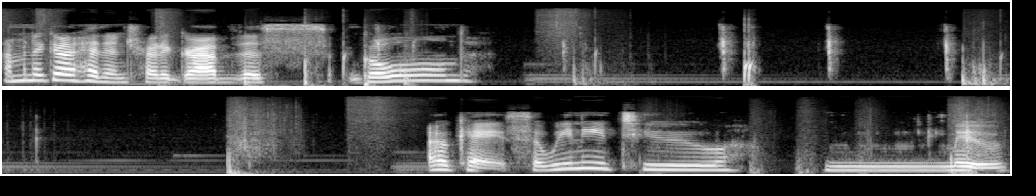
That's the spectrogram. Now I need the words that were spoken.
I'm going to go ahead and try to grab this gold. Okay, so we need to move.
